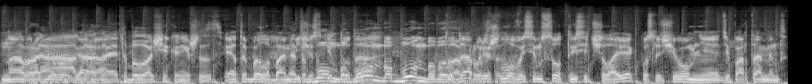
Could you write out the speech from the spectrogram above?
на Воробьевых да, горах. да, да, это было вообще, конечно, Это было это бомбически. бомба, Туда- бомба, бомба была Туда просто. пришло 800 тысяч человек, после чего мне департамент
